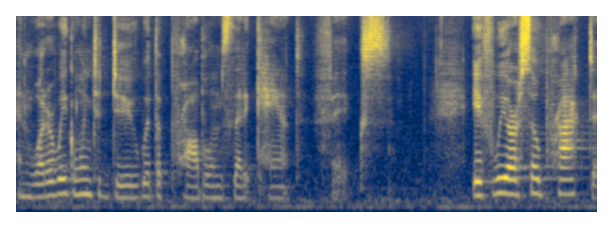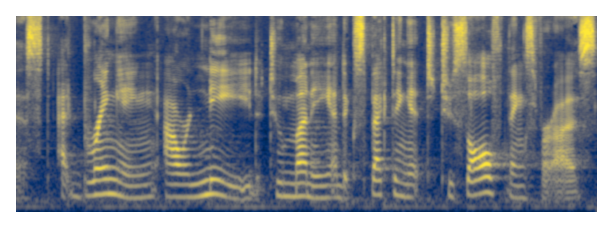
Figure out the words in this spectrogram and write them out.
And what are we going to do with the problems that it can't fix? if we are so practiced at bringing our need to money and expecting it to solve things for us,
